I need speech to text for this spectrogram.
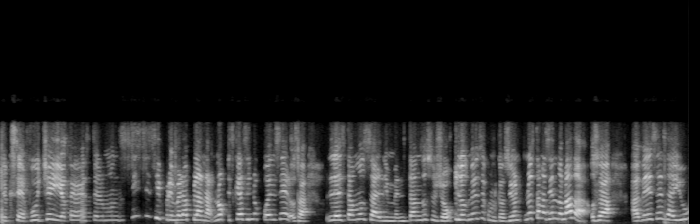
yo qué sé, fuche y otra vez todo el mundo, sí, sí, sí, primera plana. No, es que así no puede ser. O sea, le estamos alimentando su show y los medios de comunicación no están haciendo nada. O sea, a veces hay una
